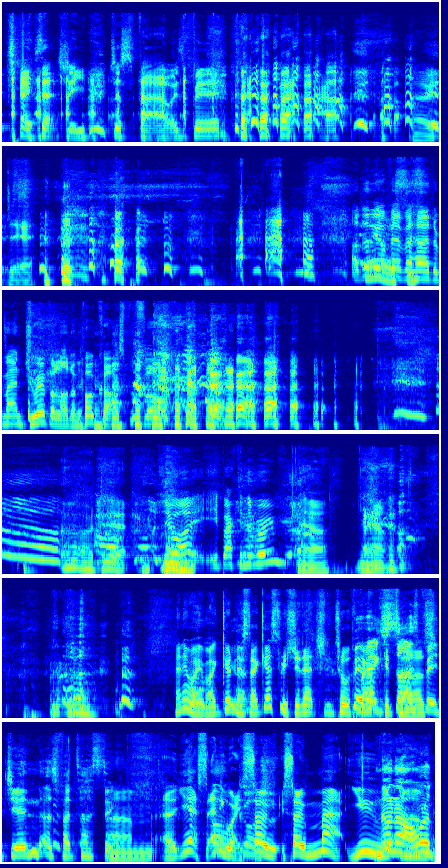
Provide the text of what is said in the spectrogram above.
Jay's actually just spat out his beer. Oh dear. I don't think I've oh, ever heard a man dribble on a podcast before. Oh dear. you all right? You back in the room? Yeah. Yeah. Anyway, my goodness, I guess we should actually talk bit about exercise, guitars. bit gin. That's fantastic. Um, uh, yes. Anyway, gosh. so so Matt, you no, no, I um, wanted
